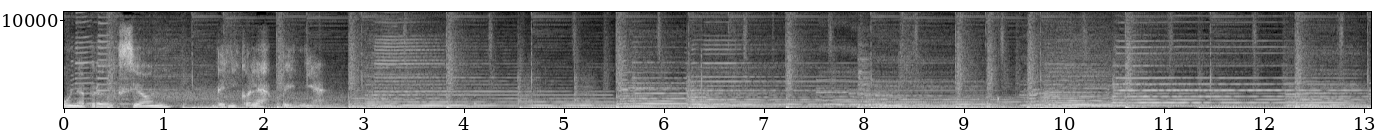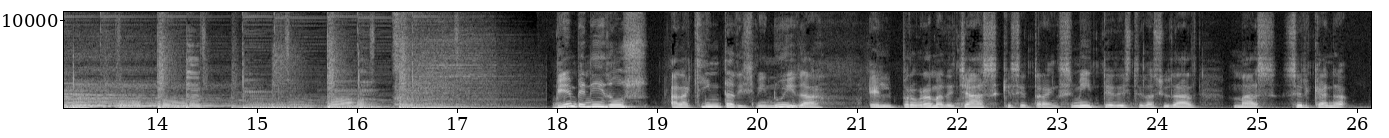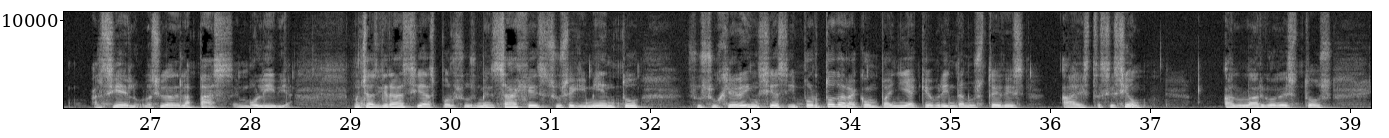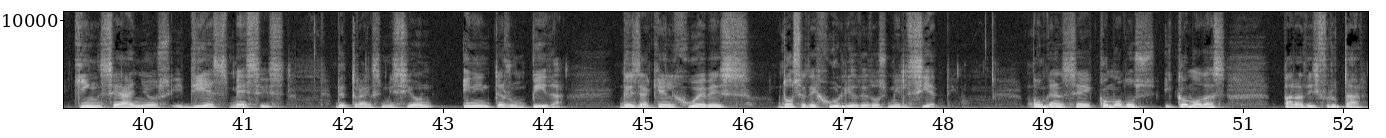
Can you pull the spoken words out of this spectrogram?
Una producción de Nicolás Peña. Bienvenidos a la Quinta Disminuida, el programa de jazz que se transmite desde la ciudad más cercana al cielo, la ciudad de La Paz, en Bolivia. Muchas gracias por sus mensajes, su seguimiento, sus sugerencias y por toda la compañía que brindan ustedes a esta sesión. A lo largo de estos 15 años y 10 meses de transmisión ininterrumpida, desde aquel jueves 12 de julio de 2007. Pónganse cómodos y cómodas para disfrutar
